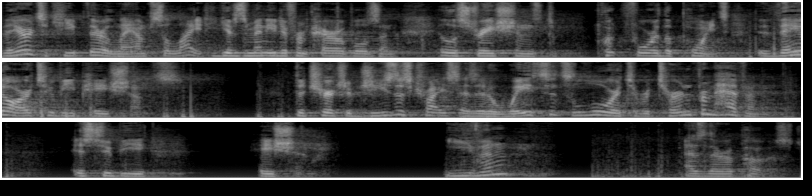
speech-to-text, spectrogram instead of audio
They are to keep their lamps alight. He gives many different parables and illustrations to put forward the point. They are to be patient. The church of Jesus Christ, as it awaits its Lord to return from heaven, is to be patient, even as they're opposed.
